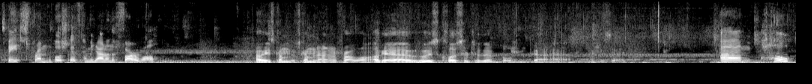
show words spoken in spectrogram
space from the Bolshka that's coming down on the far wall. Oh, he's coming. It's coming down on the far wall. Okay, uh, who's closer to the Bolshka? Uh, I should say. Um, Hope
